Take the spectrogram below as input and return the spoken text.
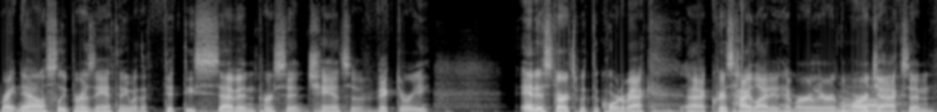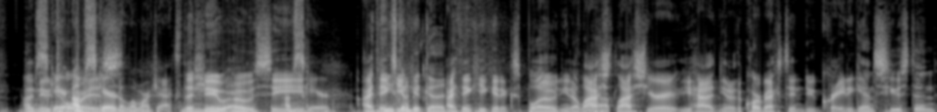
Right now, Sleeper has Anthony with a 57% chance of victory. And it starts with the quarterback. Uh, Chris highlighted him earlier. Lamar Jackson, the I'm new scared. toys. I'm scared of Lamar Jackson. the this year, new. OC. I'm scared. I think He's he gonna be good. I think he could explode. You know, last last year you had you know the quarterbacks didn't do great against Houston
